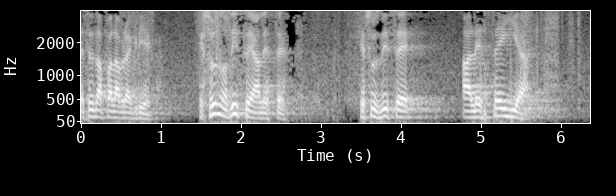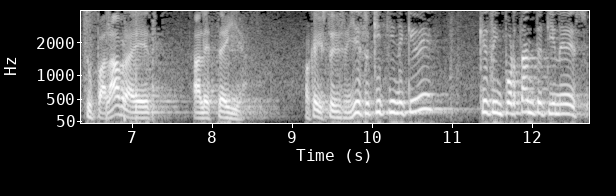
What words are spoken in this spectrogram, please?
Esa es la palabra griega. Jesús no dice aleces. Jesús dice aletheia. Tu palabra es aletheia. Ok, ustedes dicen, ¿y eso qué tiene que ver? ¿Qué es lo importante tiene eso?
